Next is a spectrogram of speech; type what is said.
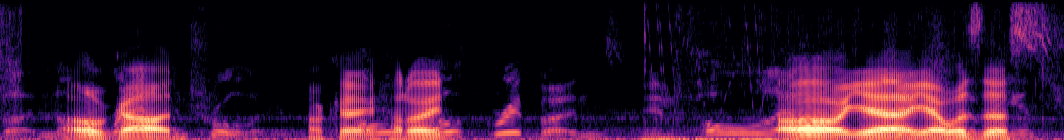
button on Oh, the right God. controller. Okay, Hold how do I- both grip buttons and pull Oh, yeah, yeah, what's this?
